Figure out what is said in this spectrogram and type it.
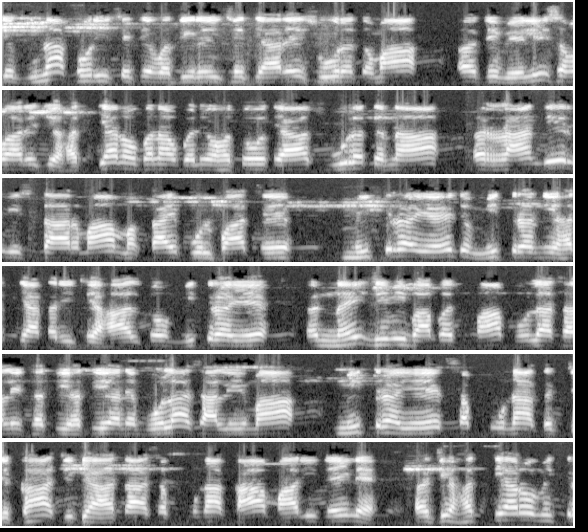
જે ગુનાખોરી છે તે વધી રહી છે ત્યારે સુરતમાં જે વહેલી સવારે જે હત્યાનો બનાવ બન્યો હતો ત્યાં સુરતના રાંદેર વિસ્તારમાં મકાઈ પુલ પાસે મિત્રએ જ મિત્રની હત્યા કરી છે. હાલ તો મિત્રએ નહીં જેવી બાબતમાં બોલાશાલી થતી હતી અને બોલાશાલીમાં મિત્રએ સપ્પુના જે ઘા જીગ્યા હતા. સપુના ઘા મારી જઈને જે હત્યારો મિત્ર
